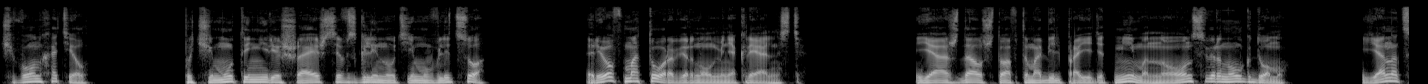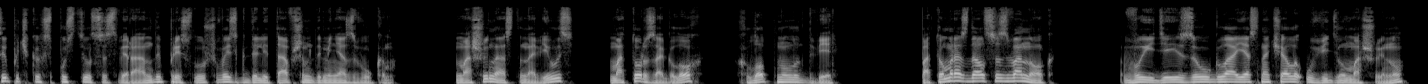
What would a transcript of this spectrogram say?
Чего он хотел? Почему ты не решаешься взглянуть ему в лицо? Рев мотора вернул меня к реальности. Я ждал, что автомобиль проедет мимо, но он свернул к дому. Я на цыпочках спустился с веранды, прислушиваясь к долетавшим до меня звукам. Машина остановилась, мотор заглох, хлопнула дверь. Потом раздался звонок. Выйдя из-за угла, я сначала увидел машину,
